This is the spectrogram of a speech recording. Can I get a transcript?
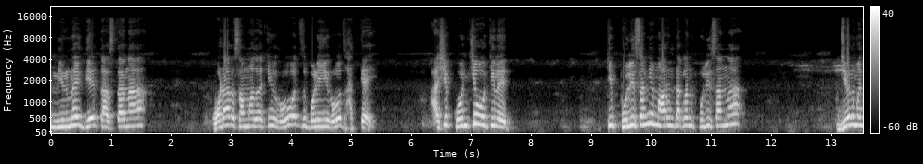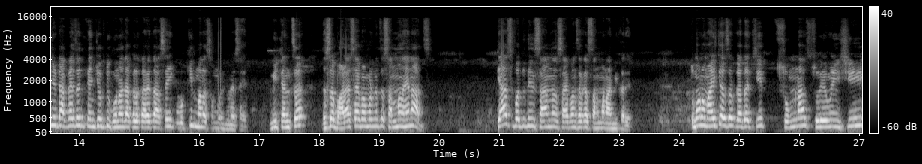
निर्णय देत असताना वडार समाजाची रोज बळी रोज हत्या आहे. असे कोणते वकील आहेत? की पोलिसांनी मारून टाकलं आणि पोलिसांना जेलमध्ये टाकायचं आणि त्यांच्यावरती गुन्हा दाखल करायचा असं एक वकील मला समोर घेऊन आहेत. मी त्यांचं जसं बाळासाहेब आंबेडकरांचा सन्मान आहे ना आज त्याच पद्धतीने सान साहेबांसारखा सन्मान आम्ही करेल. तुम्हाला माहिती असेल कदाचित सोमनाथ सूर्यवंशी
